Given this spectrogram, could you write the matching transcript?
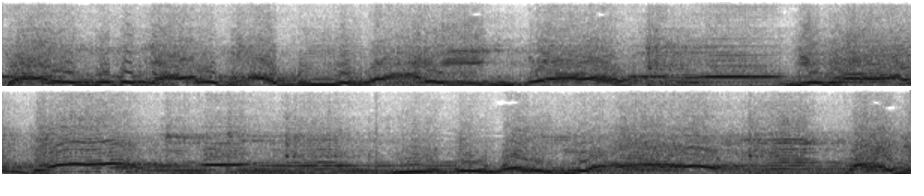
三个的高他梅花银枪，你看他，一回来呀，那就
